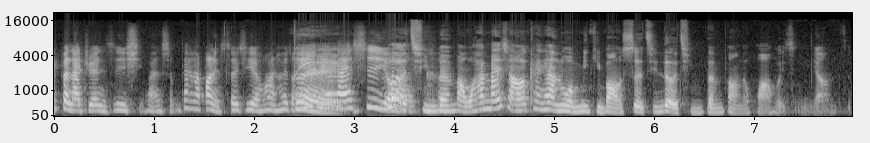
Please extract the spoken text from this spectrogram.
你本来觉得你自己喜欢什么，但他帮你设计的话，你会说：“哎，原来是有热情奔放。”我还蛮想要看看，如果 Miki 帮我设计热情奔放的话会什么样子？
